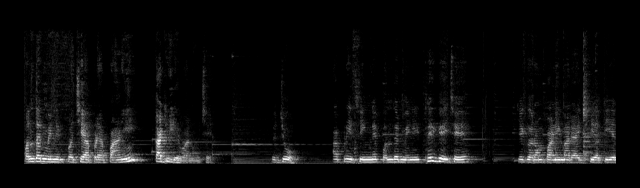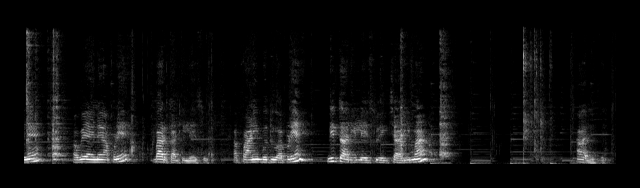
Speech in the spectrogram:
પંદર મિનિટ પછી આપણે આ પાણી કાઢી લેવાનું છે. તો જો, આપણી સિંગને પંદર મિનિટ થઈ ગઈ છે. જે ગરમ પાણીમાં રાખી હતી એને હવે એને આપણે બહાર કાઢી લઈશું આ પાણી બધું આપણે નિતારી લઈશું એક જાળીમાં. આ રીતે.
